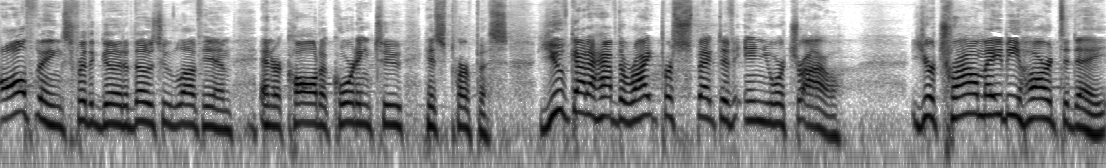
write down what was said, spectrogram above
all things for the good of those who love Him and are called according to His purpose. You've got to have the right perspective in your trial. Your trial may be hard today,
